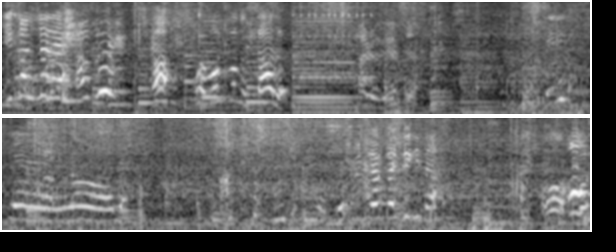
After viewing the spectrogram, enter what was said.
い。い。感じだね。熱いあこれもう一つ下ある。ある。よし。めっちゃ帰ってきたおおオ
